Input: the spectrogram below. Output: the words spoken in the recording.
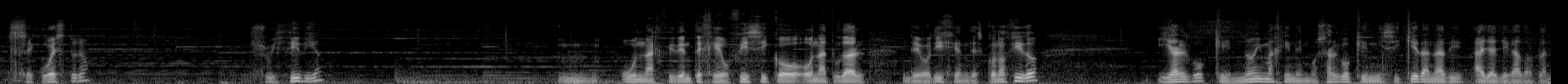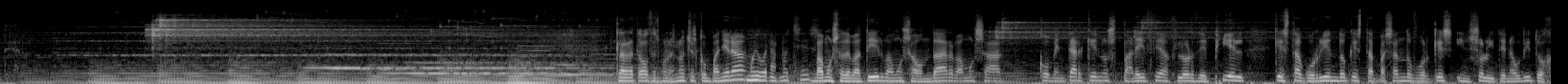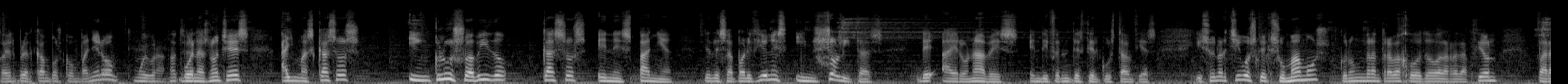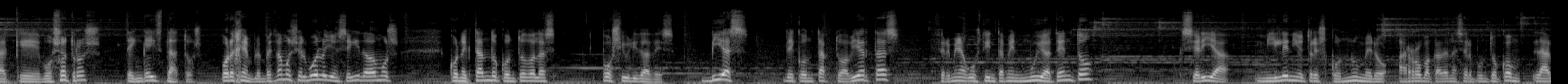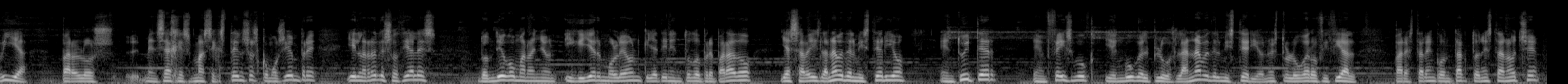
secuestro, suicidio, mm, un accidente geofísico o natural de origen desconocido y algo que no imaginemos, algo que ni siquiera nadie haya llegado a plantear. Clara Tavoces, buenas noches, compañera. Muy buenas noches. Vamos a debatir, vamos a ahondar, vamos a comentar qué nos parece a flor de piel, qué está ocurriendo, qué está pasando, porque es insólito, inaudito. Javier Pérez Campos, compañero. Muy buenas noches. Buenas noches. Hay más casos, incluso ha habido casos en España de desapariciones insólitas de aeronaves en diferentes circunstancias. Y son archivos que exhumamos con un gran trabajo de toda la redacción para que vosotros tengáis datos. Por ejemplo, empezamos el vuelo y enseguida vamos conectando con todas las posibilidades. Vías de contacto abiertas. Fermín Agustín también muy atento. Sería milenio 3 con número arroba cadenaser.com la vía para los eh, mensajes más extensos, como siempre. Y en las redes sociales, don Diego Marañón y Guillermo León, que ya tienen todo preparado. Ya sabéis, la nave del misterio en Twitter, en Facebook y en Google Plus. La nave del misterio, nuestro lugar oficial para estar en contacto en esta noche,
